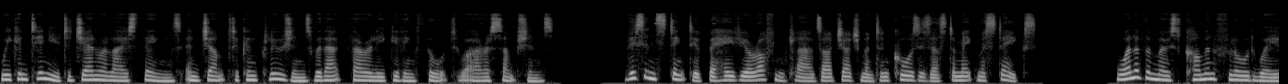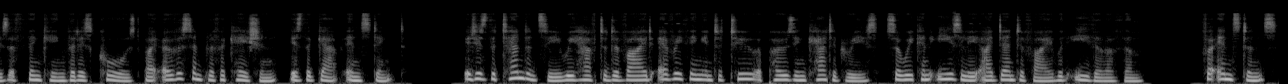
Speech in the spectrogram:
we continue to generalize things and jump to conclusions without thoroughly giving thought to our assumptions. This instinctive behavior often clouds our judgment and causes us to make mistakes. One of the most common flawed ways of thinking that is caused by oversimplification is the gap instinct. It is the tendency we have to divide everything into two opposing categories so we can easily identify with either of them. For instance,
